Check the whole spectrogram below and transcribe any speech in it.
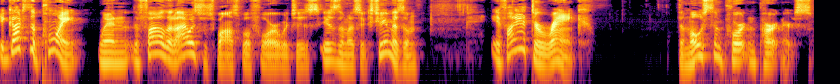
it got to the point when the file that I was responsible for, which is Islamist extremism, if I had to rank the most important partners,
